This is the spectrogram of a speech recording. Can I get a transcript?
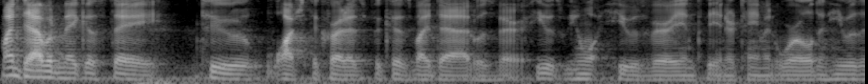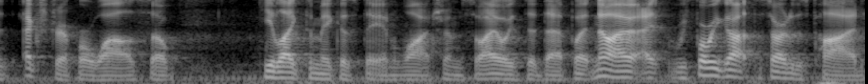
my dad would make us stay to watch the credits because my dad was very he was he, he was very into the entertainment world and he was an extra for a while so he liked to make us stay and watch them so I always did that but no I, I before we got the start of this pod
